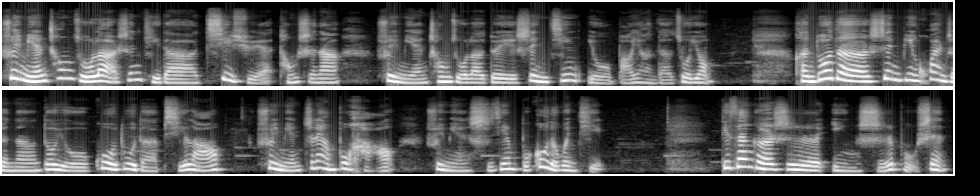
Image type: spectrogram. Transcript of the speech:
睡眠充足了，身体的气血，同时呢，睡眠充足了，对肾经有保养的作用。很多的肾病患者呢都有过度的疲劳、睡眠质量不好、睡眠时间不够的问题。第三个是饮食补肾。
